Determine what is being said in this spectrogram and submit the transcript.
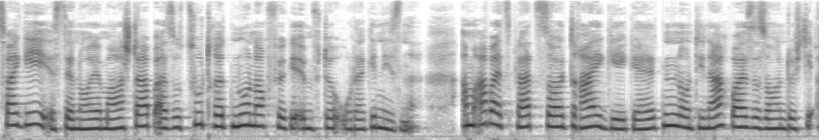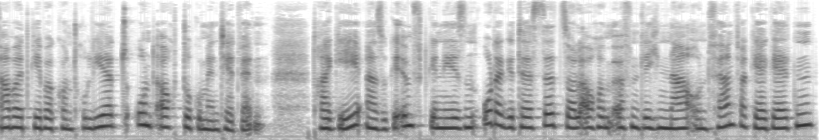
2G ist der neue Maßstab, also Zutritt nur noch für geimpfte oder Genesene. Am Arbeitsplatz soll 3G gelten und die Nachweise sollen durch die Arbeitgeber kontrolliert und auch dokumentiert werden. 3G, also geimpft, genesen oder getestet, soll auch im öffentlichen Nah- und Fernverkehr gelten.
